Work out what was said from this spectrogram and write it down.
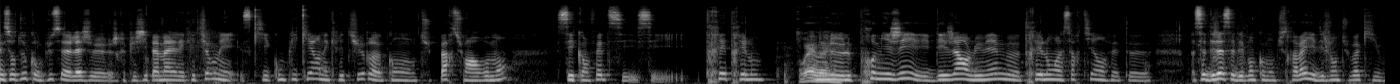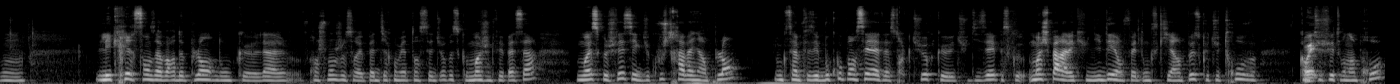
Mais surtout qu'en plus, là, je, réfléchis pas mal à l'écriture, mais ce qui est compliqué en écriture euh, quand tu pars sur un roman, c'est qu'en fait, c'est très très long. le, premier jet est déjà en lui-même euh, très long à sortir, en fait. Euh. Ça, déjà, ça dépend comment tu travailles. Il y a des gens, tu vois, qui vont l'écrire sans avoir de plan. Donc là, franchement, je saurais pas te dire combien de temps ça dure parce que moi, je ne fais pas ça. Moi, ce que je fais, c'est que du coup, je travaille un plan. Donc ça me faisait beaucoup penser à ta structure que tu disais, parce que moi, je pars avec une idée, en fait. Donc ce qui est un peu ce que tu trouves quand tu fais ton impro.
